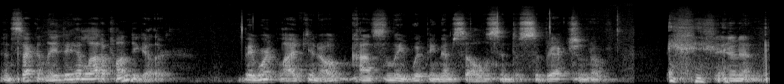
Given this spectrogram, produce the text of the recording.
And secondly, they had a lot of fun together. They weren't like, you know, constantly whipping themselves into subjection of sin and,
